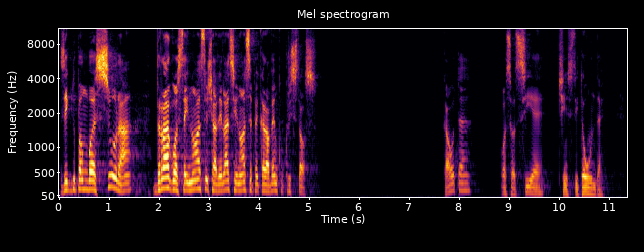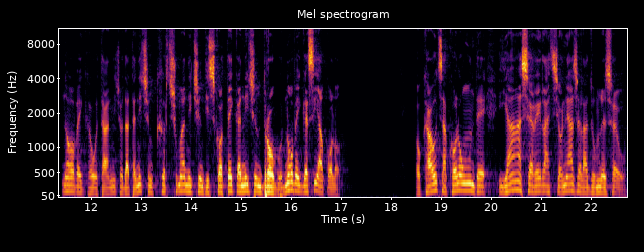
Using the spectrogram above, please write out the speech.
zic, după măsura dragostei noastre și a relației noastre pe care o avem cu Hristos. Caută o soție cinstită unde? Nu o vei căuta niciodată nici în cârciumă, nici în discotecă, nici în droguri. Nu o vei găsi acolo. O cauți acolo unde ea se relaționează la Dumnezeu.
